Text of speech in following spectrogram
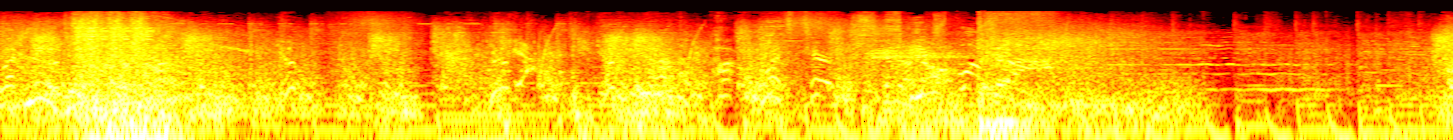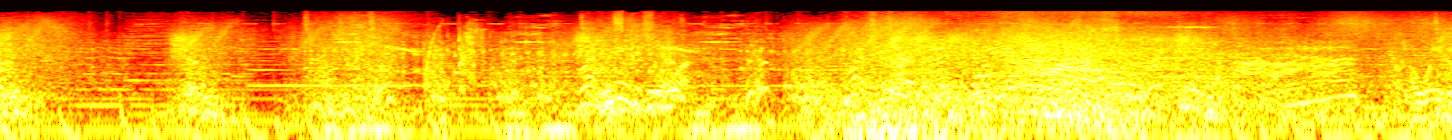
Let me do it. Let's tear this! It. Awaiting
